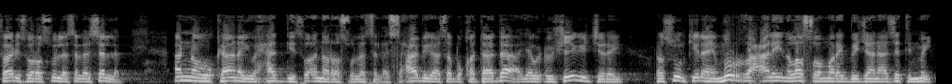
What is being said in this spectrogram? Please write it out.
farisu rasul lah sal slam annahu kaana yuxadiثu ana rasul s saxaabigaas abu qataada ayaa wuxuu sheegi jiray rasuulka ilaahay mura calayna la soo maray bijanaazatin meyd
